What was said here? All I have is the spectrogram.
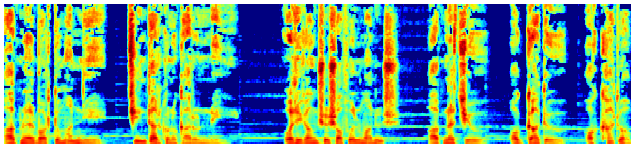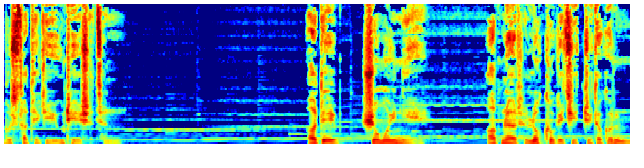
আপনার বর্তমান নিয়ে চিন্তার কোনো কারণ নেই। অধিকাংশ সফল মানুষ আপনার চেয়েও অজ্ঞাত অখ্যাত অবস্থা থেকে উঠে এসেছেন। অতএব সময় নিয়ে আপনার লক্ষ্যকে চিত্রিত করুন,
